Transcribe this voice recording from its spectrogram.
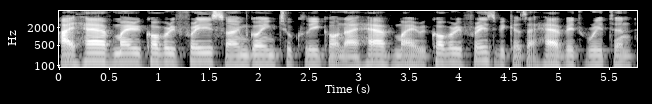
I have my recovery phrase so I'm going to click on I have my recovery phrase because I have it written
